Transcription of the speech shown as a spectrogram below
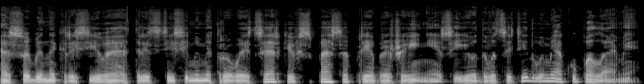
Особенно красивая 37-метровая церковь Спаса Преображения с ее 22 куполами.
